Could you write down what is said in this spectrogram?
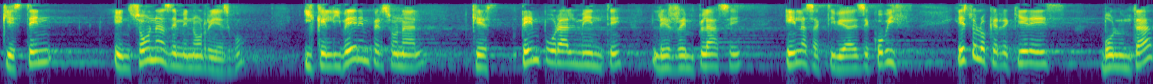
que estén en zonas de menor riesgo y que liberen personal que temporalmente les reemplace en las actividades de COVID. Esto lo que requiere es voluntad,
